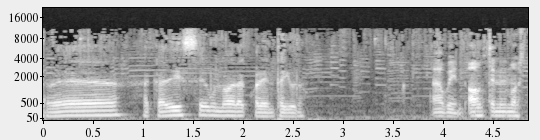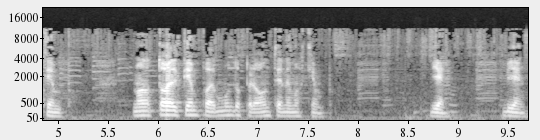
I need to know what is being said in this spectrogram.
A ver, acá dice 1 hora 41. Ah, bien, aún tenemos tiempo. No todo el tiempo del mundo, pero aún tenemos tiempo. Bien, bien.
